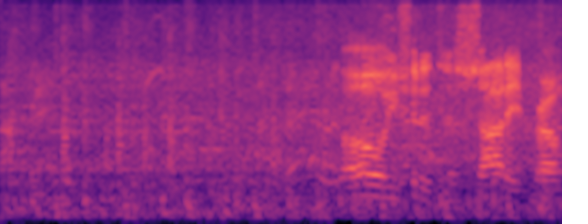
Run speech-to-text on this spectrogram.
Ahmed. And there Oh, you should have just shot it, bro.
